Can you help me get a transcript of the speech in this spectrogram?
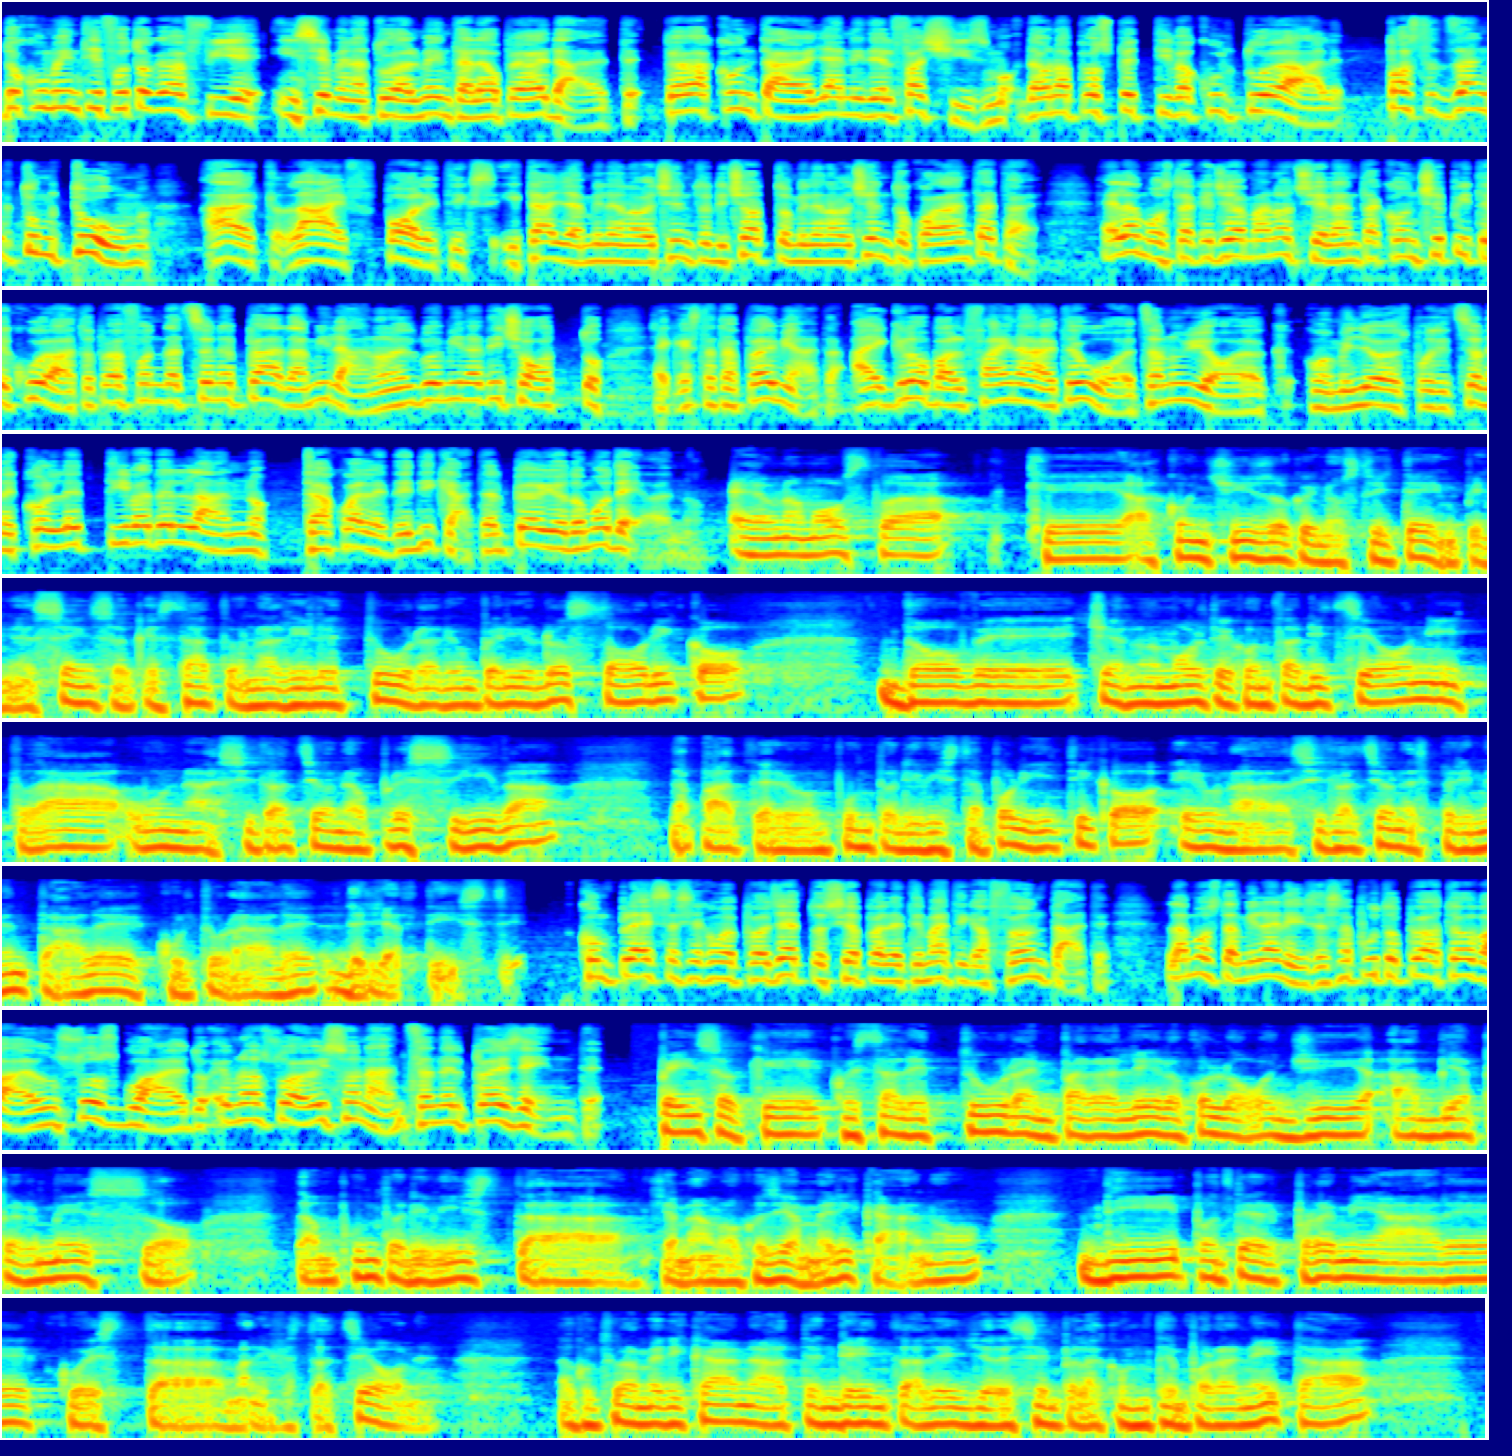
Documenti e fotografie, insieme naturalmente alle opere d'arte, per raccontare gli anni del fascismo da una prospettiva culturale. Post Zang Tum Tum, Art, Life, Politics, Italia 1918-1943 è la mostra che Germano Celant ha concepito e curato per Fondazione Prada a Milano nel 2018 e che è stata premiata ai Global Fine Art Awards a New York come migliore esposizione collettiva dell'anno, tra quelle dedicate al periodo moderno. È una mostra che ha coinciso con i nostri tempi, nel senso che è stata una rilettura di un periodo storico dove c'erano molte contraddizioni tra una situazione oppressiva da parte di un punto di vista politico e una situazione sperimentale e culturale degli artisti. Complessa sia come progetto sia per le tematiche affrontate, la mostra milanese ha saputo però trovare un suo sguardo e una sua risonanza nel presente. Penso che questa lettura in parallelo con l'oggi abbia permesso, da un punto di vista, chiamiamolo così, americano, di poter premiare questa manifestazione. La cultura americana ha tendenza a leggere sempre la contemporaneità,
